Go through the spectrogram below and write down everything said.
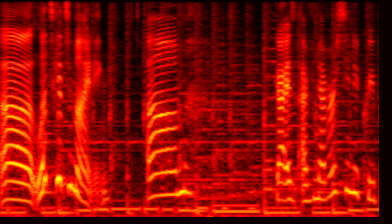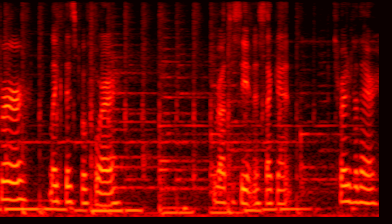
uh, let's get to mining. Um, guys, I've never seen a creeper like this before. You're about to see it in a second. It's right over there.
